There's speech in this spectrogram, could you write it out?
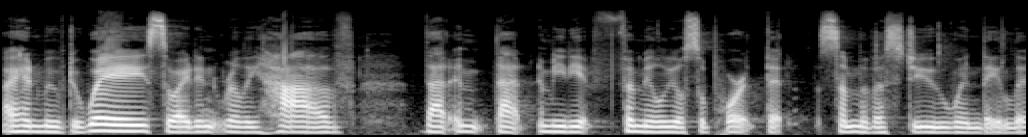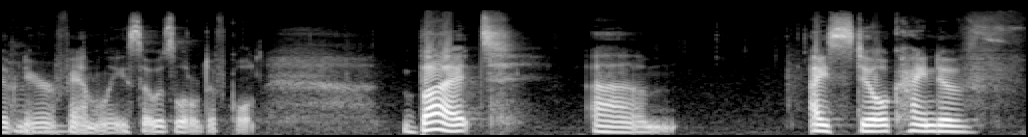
I had moved away, so I didn't really have that im- that immediate familial support that some of us do when they live near family. So it was a little difficult, but um, I still kind of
